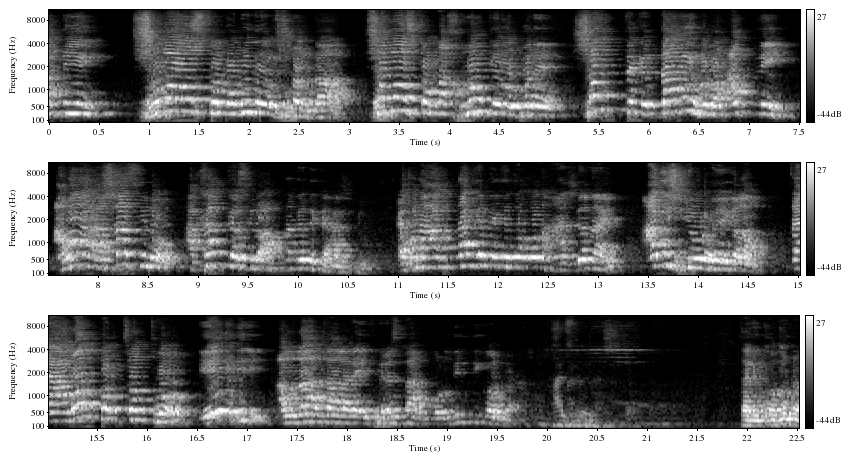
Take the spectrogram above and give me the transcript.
আপনি সমস্ত নবীদের সর্দার সমস্ত মাখলুকের উপরে সব থেকে দামি হলো আপনি আমার আশা ছিল আকাঙ্ক্ষা ছিল আপনাকে দেখে হাসবে। এখন আপনাকে দেখে যখন হাসে নাই আমি শিওর হয়ে গেলাম। তাই আমার পর্যন্ত এই আল্লাহ তাআলার এই কোনোদিন কি করবে না? তাহলে কতটা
